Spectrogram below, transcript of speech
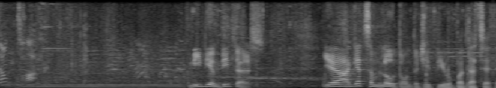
Don't talk. Medium details. Yeah, I get some load on the GPU, but that's it.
